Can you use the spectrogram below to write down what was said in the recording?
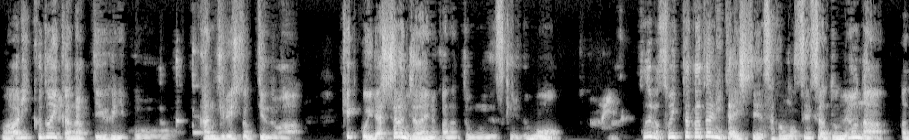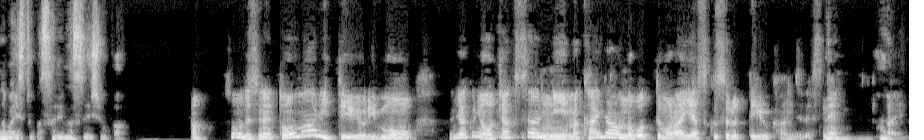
周りくどいかなっていうふうにこう感じる人っていうのは結構いらっしゃるんじゃないのかなと思うんですけれども、例えばそういった方に対して坂本先生はどのようなアドバイスとかされますでしょうか？あ、そうですね。遠回りっていうよりも、逆にお客さんに、まあ、階段を登ってもらいやすくするっていう感じですね。はいはい。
